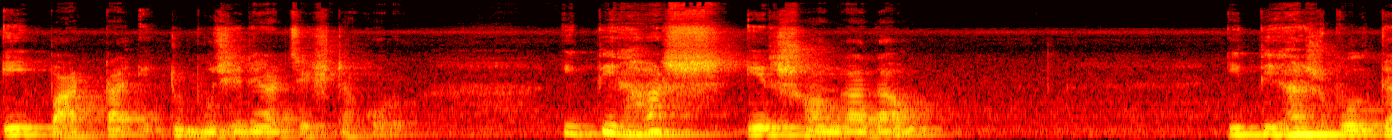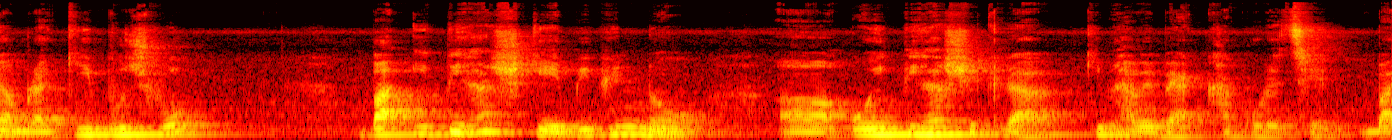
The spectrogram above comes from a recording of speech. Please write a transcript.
এই পার্টটা একটু বুঝে নেওয়ার চেষ্টা করো। ইতিহাস এর সংজ্ঞা দাও। ইতিহাস বলতে আমরা কি বুঝব? বা ইতিহাসকে বিভিন্ন ঐতিহাসিকরা কীভাবে ব্যাখ্যা করেছেন বা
